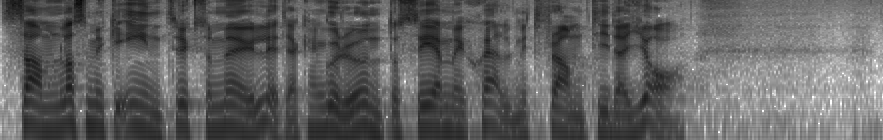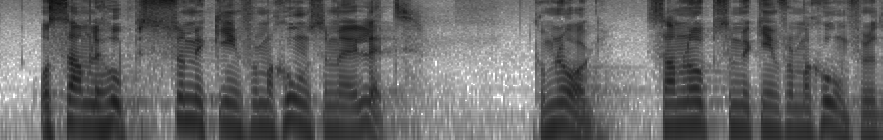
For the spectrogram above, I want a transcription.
Samla så mycket intryck som möjligt. Jag kan gå runt och se mig själv, mitt framtida jag och samla ihop så mycket information som möjligt. Kommer du ihåg? Samla ihop så mycket information för att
